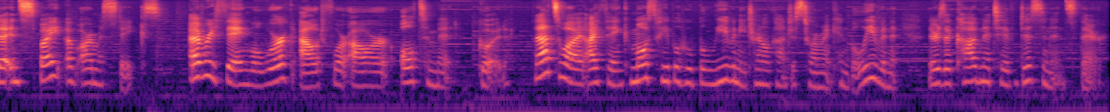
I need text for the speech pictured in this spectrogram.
that in spite of our mistakes, everything will work out for our ultimate good. That's why I think most people who believe in eternal conscious torment can believe in it. There's a cognitive dissonance there.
